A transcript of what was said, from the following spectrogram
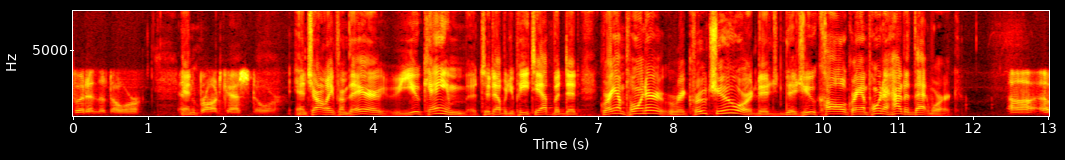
foot in the door, in And- the broadcast door. And Charlie, from there, you came to WPTF, but did Graham Pointer recruit you, or did did you call Graham Pointer? How did that work? Uh, a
